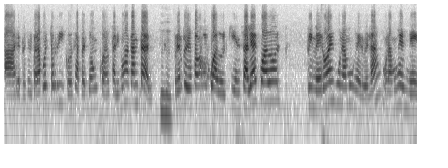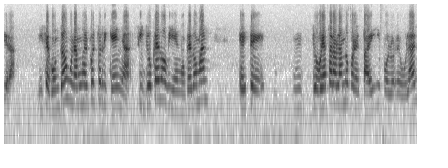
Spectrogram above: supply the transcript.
a representar a Puerto Rico, o sea, perdón, cuando salimos a cantar, por ejemplo, yo estaba en Ecuador, quien sale a Ecuador primero es una mujer, ¿verdad? Una mujer negra. Y segundo es una mujer puertorriqueña. Si yo quedo bien o quedo mal, este, yo voy a estar hablando por el país y por lo regular,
